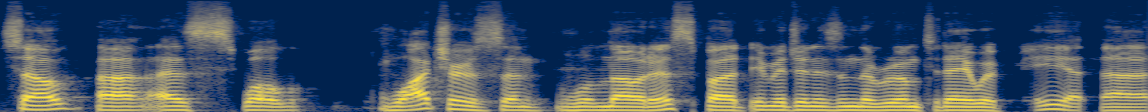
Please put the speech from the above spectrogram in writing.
So, uh, as well, watchers will notice, but Imogen is in the room today with me. Uh,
